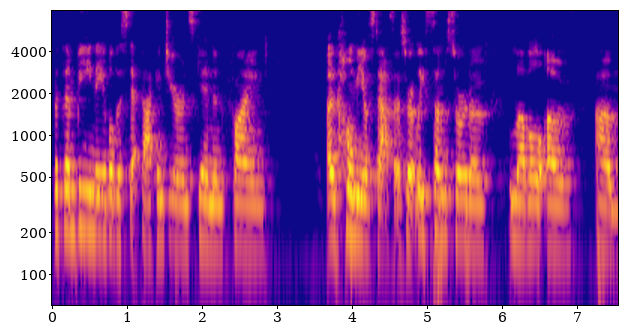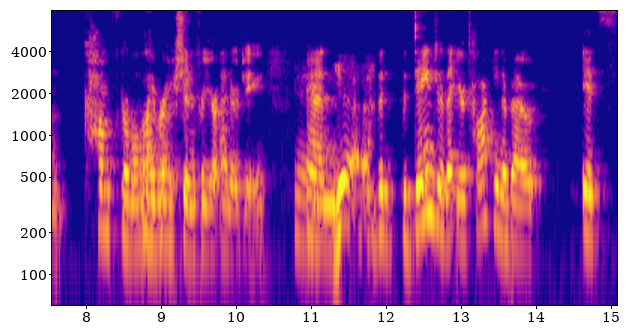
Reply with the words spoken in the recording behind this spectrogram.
but then being able to step back into your own skin and find a homeostasis or at least some sort of level of um, comfortable vibration for your energy. Mm. And yeah. the the danger that you're talking about, it's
